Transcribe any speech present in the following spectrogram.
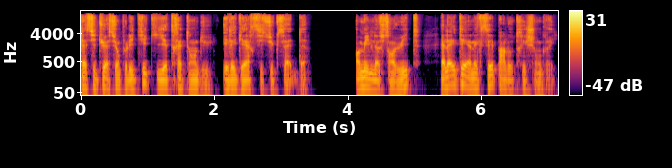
La situation politique y est très tendue et les guerres s'y succèdent. En 1908, elle a été annexée par l'Autriche-Hongrie.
